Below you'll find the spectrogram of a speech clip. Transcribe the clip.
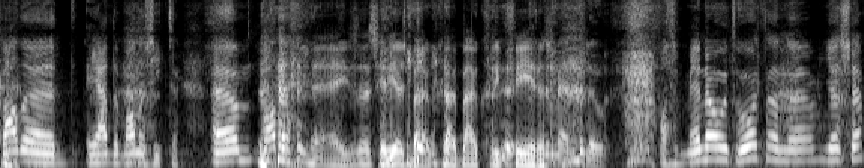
we hadden ja, de mannenziekte. Um, we hadden... nee, dat is een serieus buik, uh, buikgriepvirus. de Als Menno het hoort, dan uh, Jesse.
